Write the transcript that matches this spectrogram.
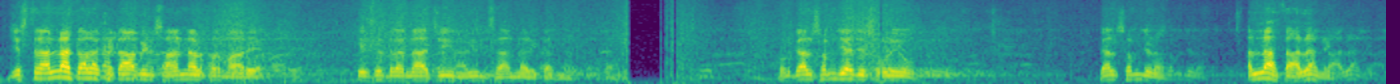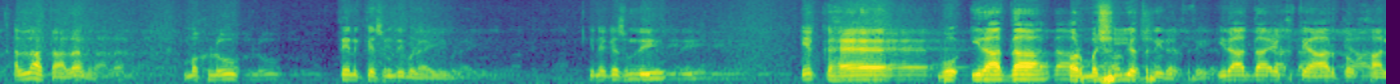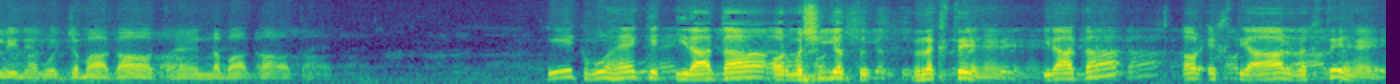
جس طرح اللہ تعالی خطاب انسان نال فرما رہے ہیں، اسی طرح ناچیز بھی انسان نال کرنا۔ ہوں گل سمجھا جی سونی ہو۔ گل سمجھنا۔ اللہ تعالی نے، اللہ تعالی نے مخلوق تین قسم دی بنائی کن قسم دی؟ ایک ہے وہ ارادہ اور مشیت نہیں رکھتے ارادہ اختیار تو خالی نے وہ جمادات ہیں، نباتات ہیں۔ ایک وہ ہے کہ ارادہ اور مشیت رکھتے ہیں، ارادہ اور اختیار رکھتے ہیں۔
